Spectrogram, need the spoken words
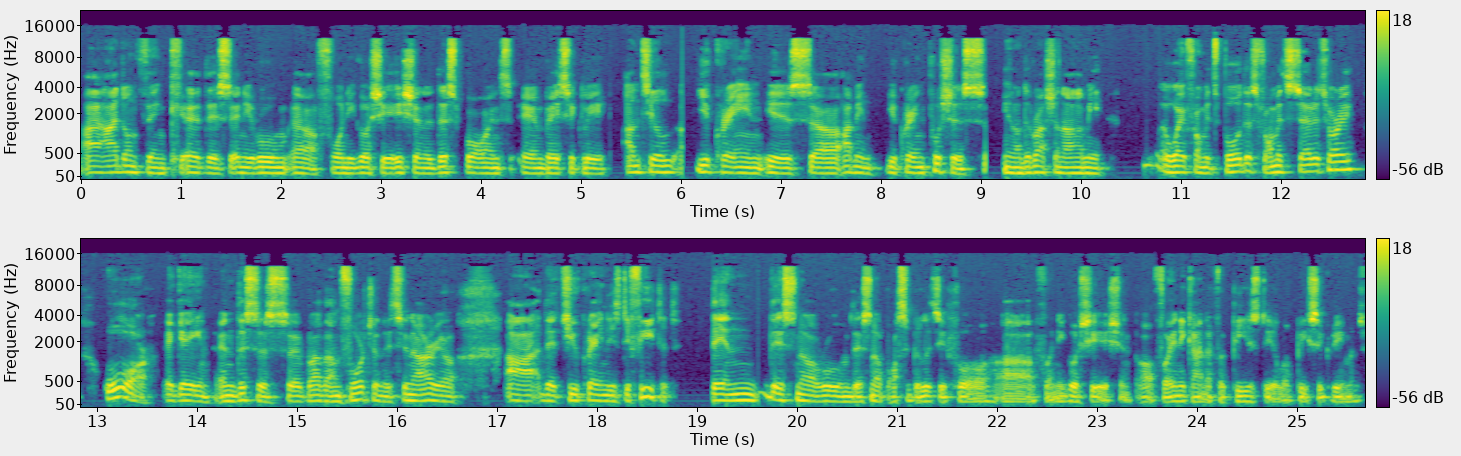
I, I don't think uh, there's any room for negotiation at this point, and basically until Ukraine is, I mean, Ukraine pushes, you know, the Russian army away from its borders, from its territory, or again, and this is a rather unfortunate scenario, uh, that Ukraine is defeated. Then there's no room, there's no possibility for uh, for negotiation or for any kind of a peace deal or peace agreement.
